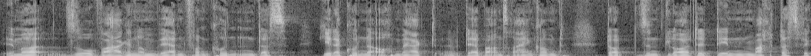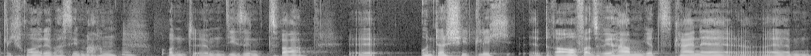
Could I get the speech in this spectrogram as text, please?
immer so wahrgenommen werden von Kunden, dass jeder Kunde auch merkt, der bei uns reinkommt, dort sind Leute, denen macht das wirklich Freude, was sie machen. Mhm. Und ähm, die sind zwar äh, unterschiedlich äh, drauf, also wir haben jetzt keine ähm,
